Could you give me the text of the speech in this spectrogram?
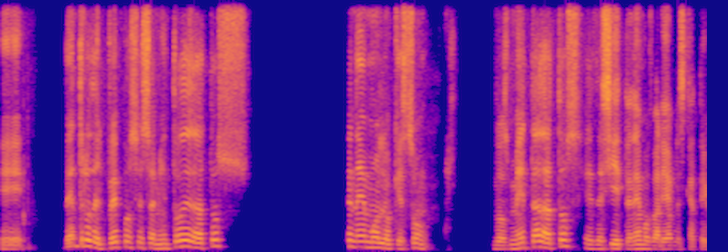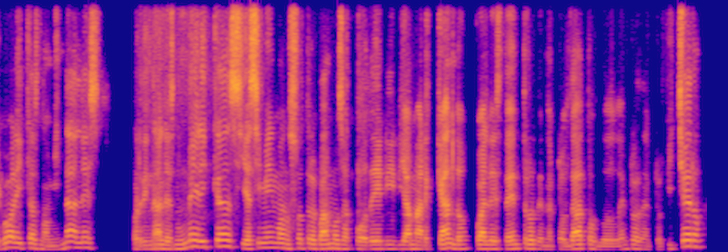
eh, Dentro del preprocesamiento de datos, tenemos lo que son los metadatos, es decir, tenemos variables categóricas, nominales, ordinales numéricas, y asimismo nosotros vamos a poder ir ya marcando cuáles dentro de nuestros datos o dentro de nuestro fichero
